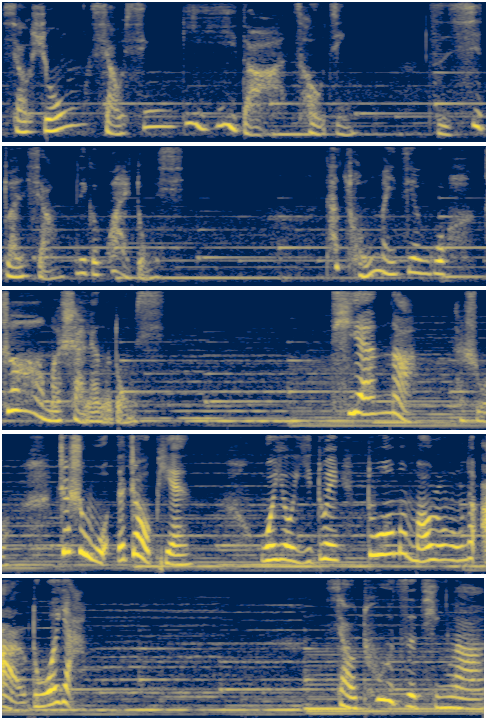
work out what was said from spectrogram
小熊小心翼翼地凑近，仔细端详那个怪东西。他从没见过这么闪亮的东西。天哪！他说：“这是我的照片，我有一对多么毛茸茸的耳朵呀！”小兔子听了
